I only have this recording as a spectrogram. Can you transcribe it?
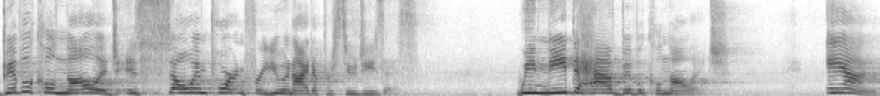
biblical knowledge is so important for you and I to pursue Jesus. We need to have biblical knowledge. And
